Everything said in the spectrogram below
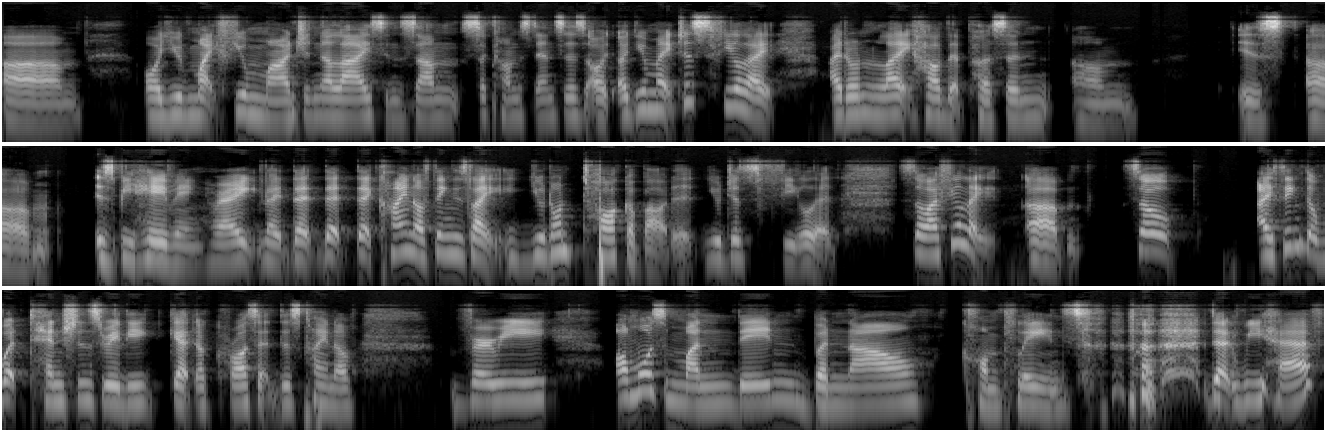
Um, or you might feel marginalized in some circumstances or, or you might just feel like i don't like how that person um, is um, is behaving right? Like that that that kind of thing is like you don't talk about it you just feel it. So i feel like um so i think the word tensions really get across at this kind of very almost mundane banal complaints that we have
